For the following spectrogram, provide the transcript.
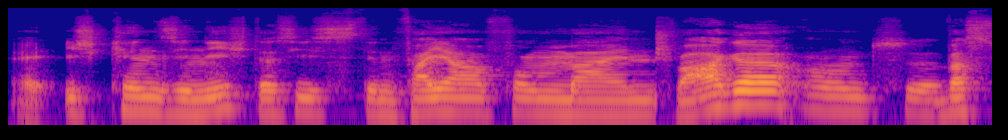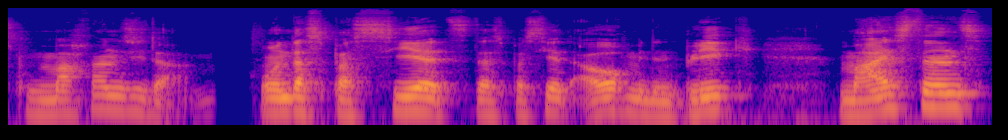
äh, ich kenne sie nicht, das ist den Feier von meinem Schwager und äh, was machen sie da? Und das passiert, das passiert auch mit dem Blick. Meistens,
